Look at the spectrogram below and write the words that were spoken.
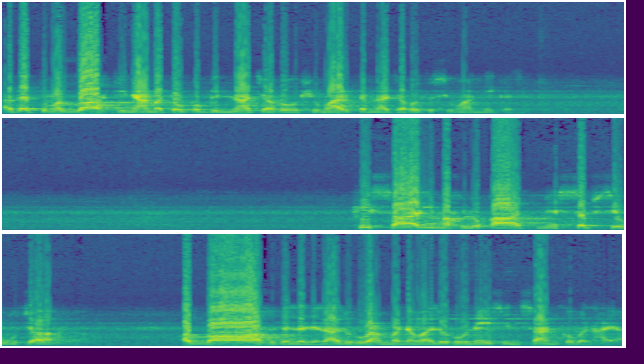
اگر تم اللہ کی نعمتوں کو گننا چاہو، شمار کرنا چاہو، تو شمار نہیں کر سکتے۔ پھر ساری مخلوقات میں سب سے اونچا اللہ جل جلالہ عم نوالہ نے اس انسان کو بنایا۔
